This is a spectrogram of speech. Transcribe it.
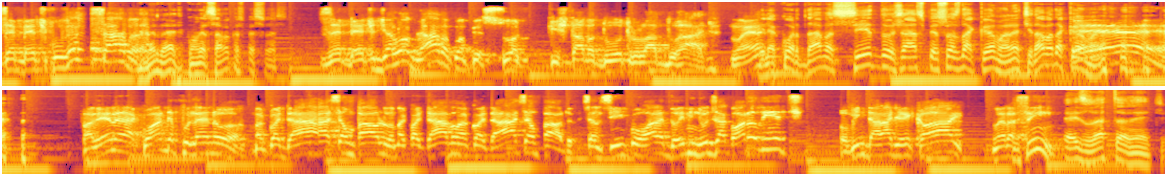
Zebete conversava. É verdade, conversava com as pessoas. Zebete dialogava com a pessoa que estava do outro lado do rádio, não é? Ele acordava cedo já as pessoas da cama, né? Tirava da cama. É. Né? Falei, né? Acorda, fulano. Vamos acordar, São Paulo. Vamos acordar, vamos acordar, São Paulo. São 5 horas, 2 minutos agora, ouvinte. Ouvinte da Rádio Record. Não era assim? É exatamente.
